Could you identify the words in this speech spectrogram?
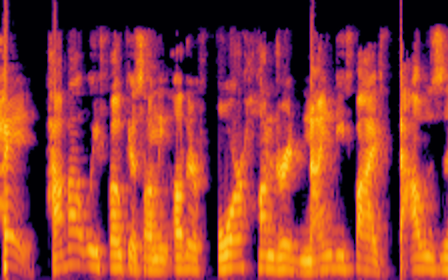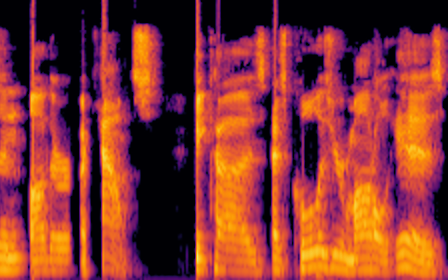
hey, how about we focus on the other 495,000 other accounts? Because as cool as your model is,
